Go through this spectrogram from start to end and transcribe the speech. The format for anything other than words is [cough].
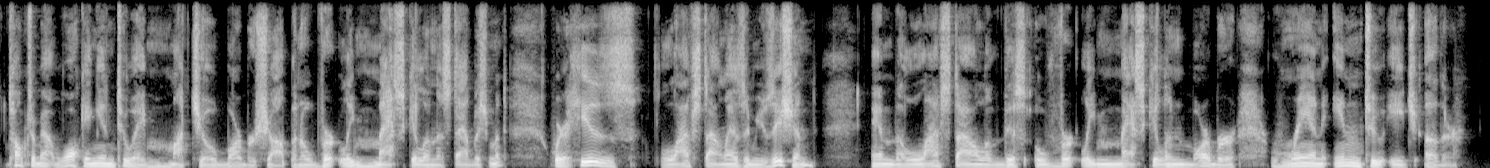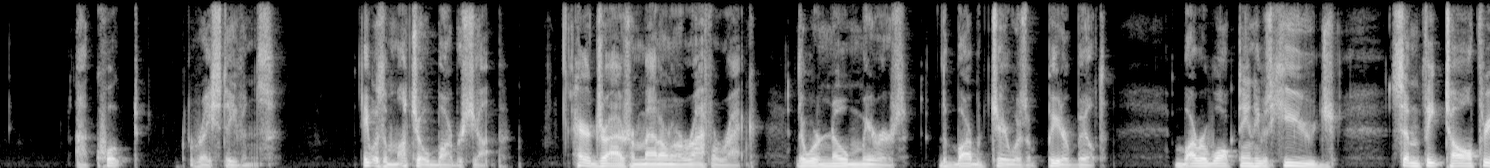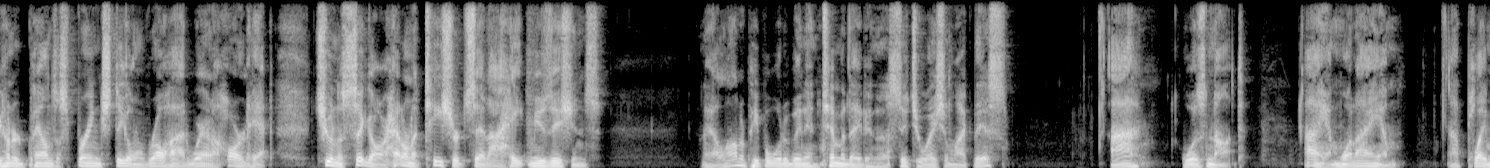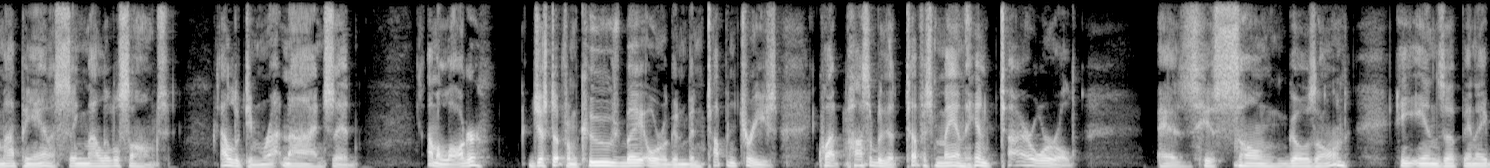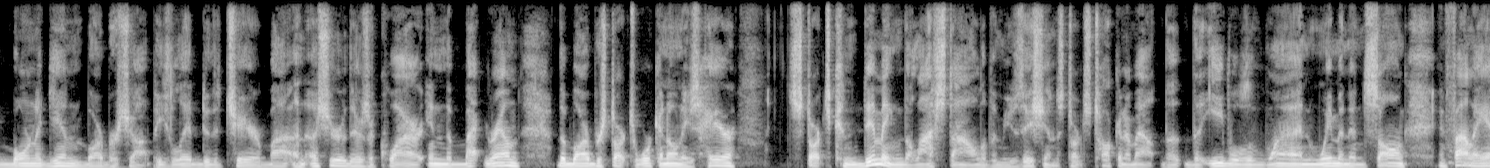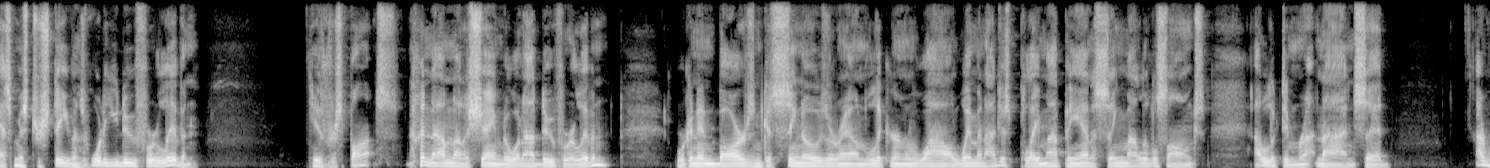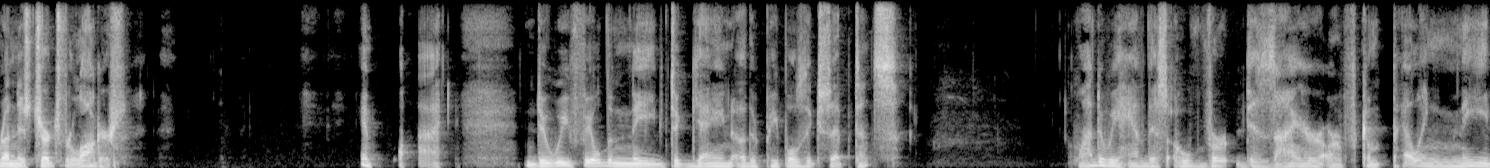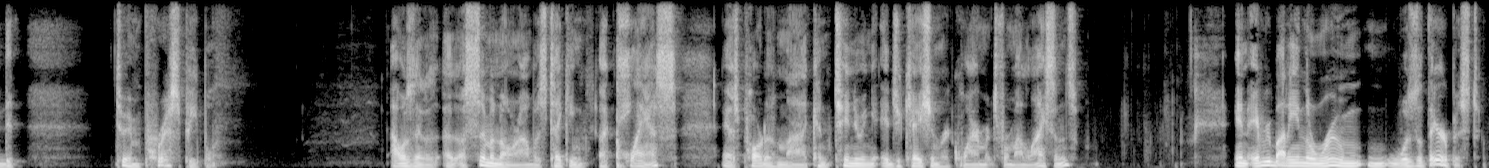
talks about walking into a macho barbershop, an overtly masculine establishment where his lifestyle as a musician and the lifestyle of this overtly masculine barber ran into each other. I quote Ray Stevens. It was a macho barbershop. Hair dryers were mounted on a rifle rack. There were no mirrors. The barber chair was a Peterbilt. Barber walked in. He was huge, seven feet tall, 300 pounds of spring steel and rawhide, wearing a hard hat, chewing a cigar, had on a t shirt said, I hate musicians. Now, a lot of people would have been intimidated in a situation like this. I was not. I am what I am. I play my piano, sing my little songs. I looked him right in the eye and said, I'm a logger, just up from Coos Bay, Oregon, been topping trees, quite possibly the toughest man in the [laughs] entire world. As his song goes on, he ends up in a born again barber shop. He's led to the chair by an usher. There's a choir in the background. The barber starts working on his hair, starts condemning the lifestyle of a musician, starts talking about the, the evils of wine, women, and song, and finally asks Mr. Stevens, What do you do for a living? His response, [laughs] I'm not ashamed of what I do for a living. Working in bars and casinos around liquor and wild women, I just play my piano, sing my little songs. I looked him right in the eye and said, I run this church for loggers. [laughs] And why do we feel the need to gain other people's acceptance? Why do we have this overt desire or compelling need to impress people? I was at a, a, seminar. I was taking a class as part of my continuing education requirements for my license. And everybody in the room was a therapist.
